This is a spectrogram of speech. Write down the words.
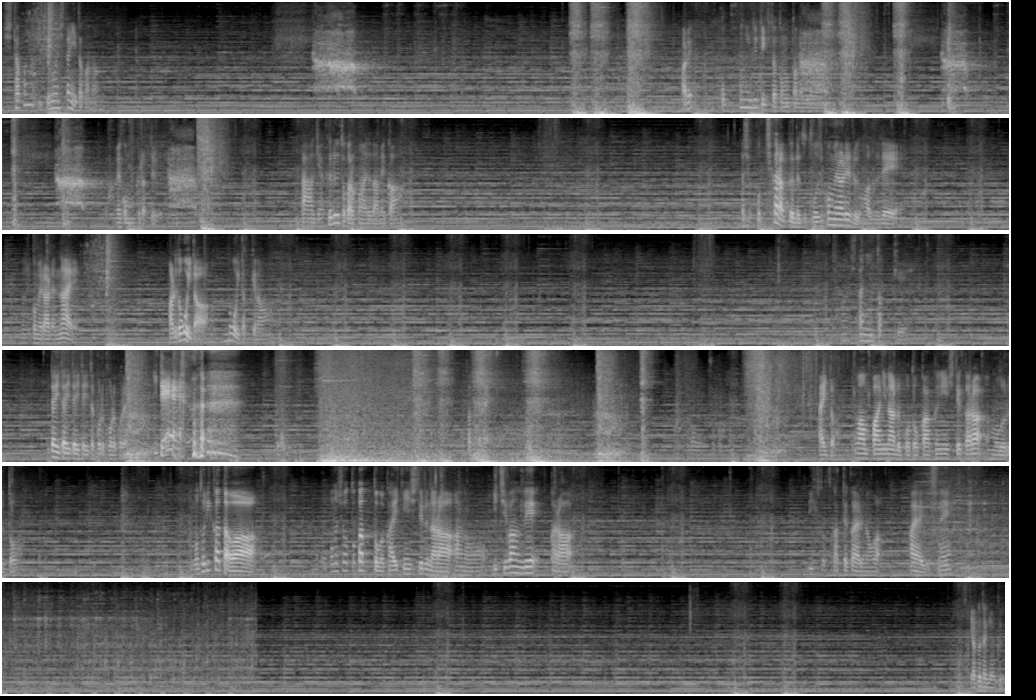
下かな？一番下にいたかな？あれ？ここに出てきたと思ったんだけどな。はめ込む食らってる。ああ逆ルートから来ないとダメか。確かこっちから来ると閉じ込められるはずで閉じ込められない。あれどこいた？どこいたっけな？一番下にいたっけ？いたいたいたいたいた。これこれこれ。いて はいと。ワンパンになることを確認してから戻ると。戻り方はここのショートカットが解禁してるならあの一番上からリフト使って帰るのが早いですね。逆だ逆。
